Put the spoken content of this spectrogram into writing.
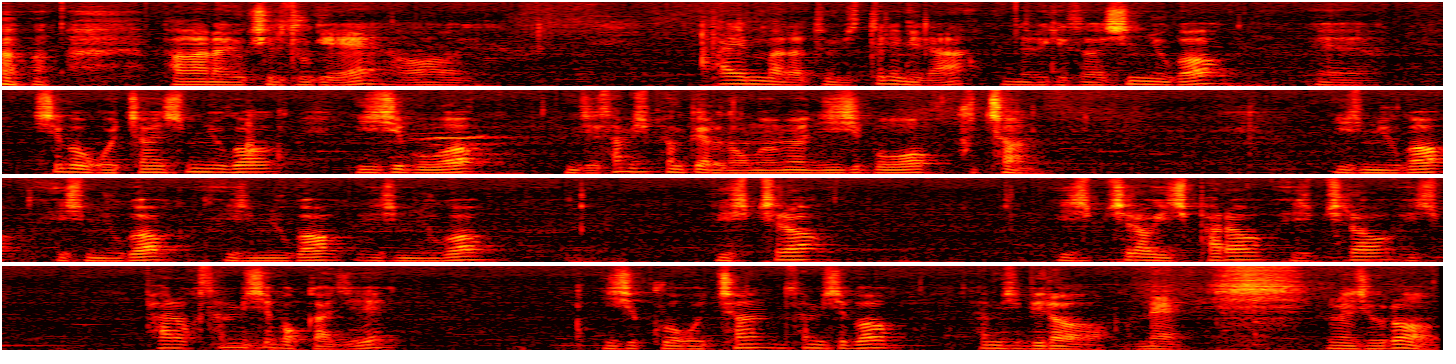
방 하나 욕실 두 개. 어, 타입마다 좀 틀립니다. 이렇게 해서 16억, 예, 15억 5천, 16억, 25억, 이제 30평대로 넘으면 25억 9천, 26억, 26억, 26억, 26억, 27억, 27억, 28억, 27억, 28억, 30억까지 29억 5천, 30억, 31억. 네. 이런 식으로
